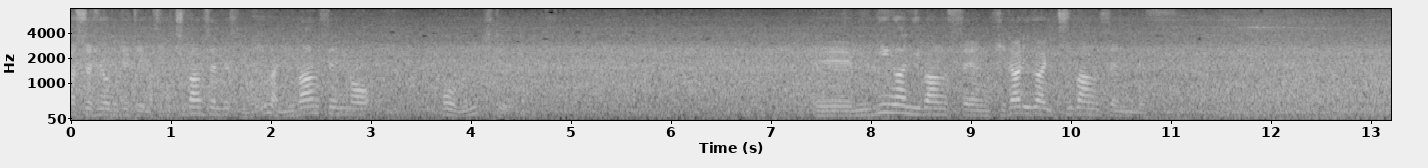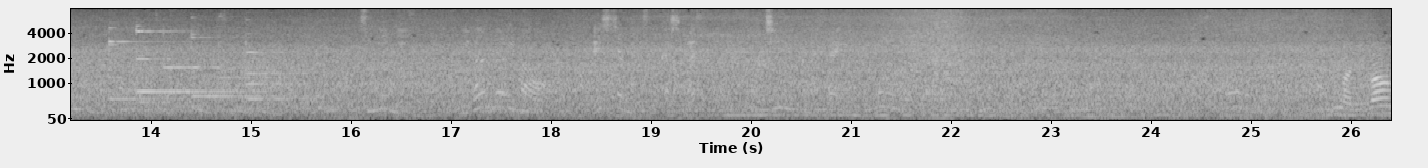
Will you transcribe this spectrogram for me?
発車表に出ています1番線ですね。今2番線のホームに来ています、えー、右が2番線左が1番線です。今2番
